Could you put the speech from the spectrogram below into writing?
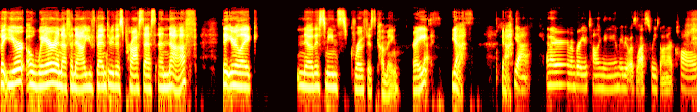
but you're aware enough and now you've been through this process enough that you're like no, this means growth is coming, right? Yes. Yeah. Yes. Yeah. And I remember you telling me, maybe it was last week on our call,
